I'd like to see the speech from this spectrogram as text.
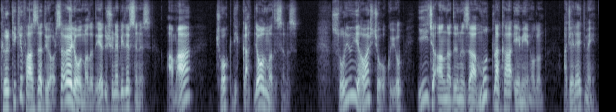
42 fazla diyorsa öyle olmalı diye düşünebilirsiniz. Ama çok dikkatli olmalısınız. Soruyu yavaşça okuyup, iyice anladığınıza mutlaka emin olun. Acele etmeyin.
